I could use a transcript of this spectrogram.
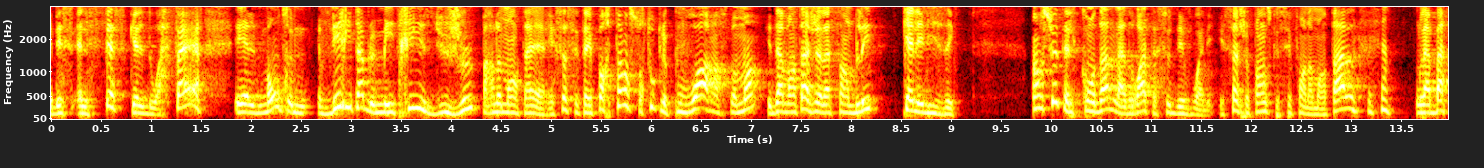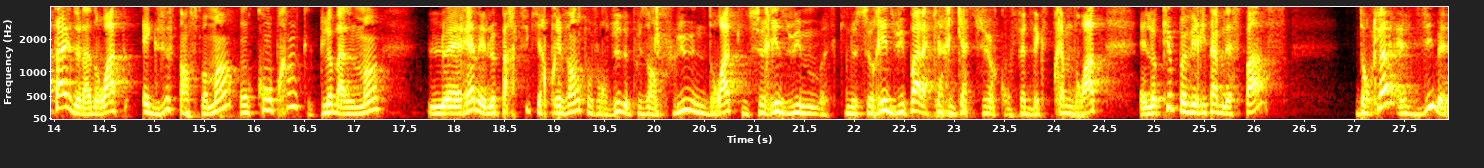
eh elle fait ce qu'elle doit faire et elle montre une véritable maîtrise du jeu parlementaire. Et ça, c'est important, surtout que le pouvoir en ce moment est davantage à l'Assemblée qu'à l'Élysée. Ensuite, elle condamne la droite à se dévoiler. Et ça, je pense que c'est fondamental. Ça. La bataille de la droite existe en ce moment. On comprend que globalement, le RN est le parti qui représente aujourd'hui de plus en plus une droite qui ne se réduit, qui ne se réduit pas à la caricature qu'on fait de l'extrême droite. Elle occupe un véritable espace. Donc là, elle dit ben,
